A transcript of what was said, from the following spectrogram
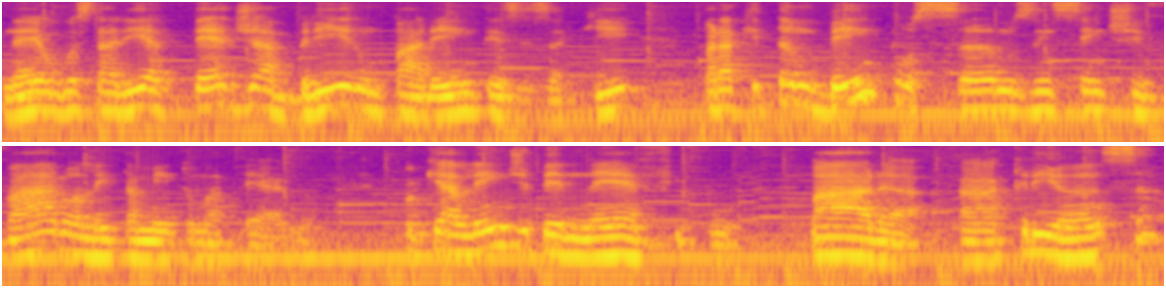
né, eu gostaria até de abrir um parênteses aqui para que também possamos incentivar o aleitamento materno, porque além de benéfico para a criança,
